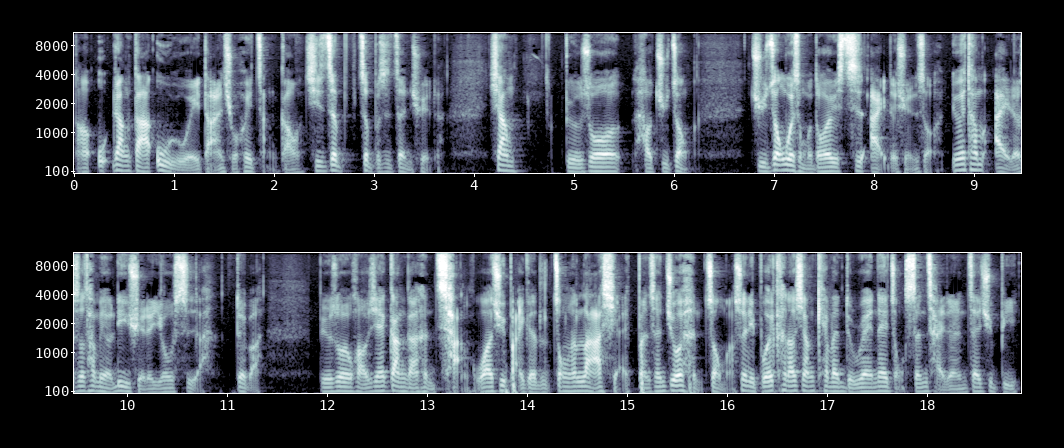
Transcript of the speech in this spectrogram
然后让大家误以为打篮球会长高，其实这这不是正确的。像比如说，好举重，举重为什么都会是矮的选手？因为他们矮的时候，他们有力学的优势啊，对吧？比如说，好，现在杠杆很长，我要去把一个重量拉起来，本身就会很重嘛，所以你不会看到像 Kevin Durant 那种身材的人再去比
